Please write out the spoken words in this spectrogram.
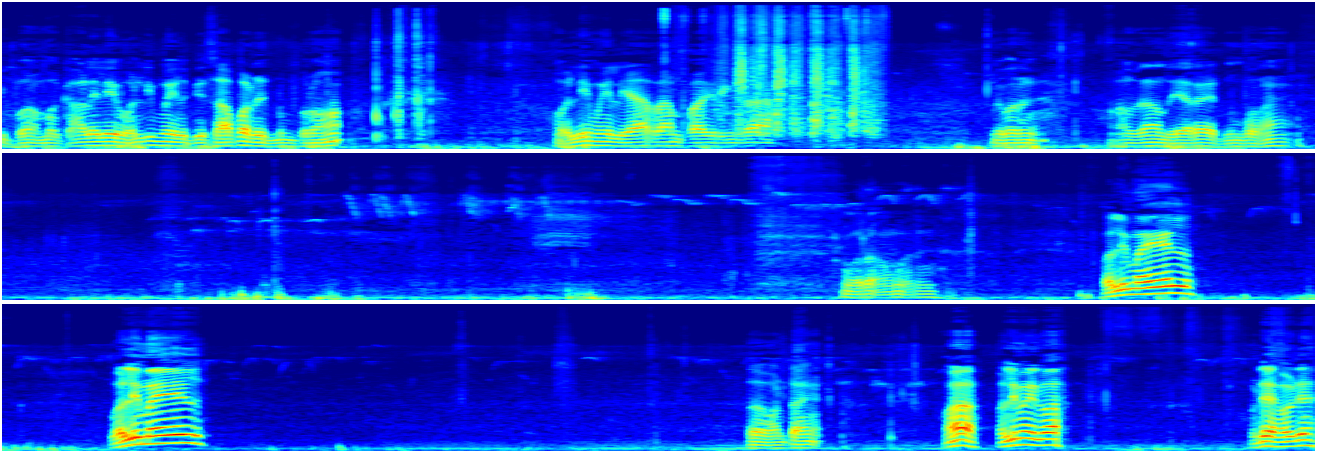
இப்போ நம்ம காலையிலே வள்ளிமயிலுக்கு சாப்பாடு எடுத்துன்னு போகிறோம் வள்ளிமயில் யாரான்னு பார்க்குறீங்களா இந்த பாருங்க. அதுதான் அந்த இறா எடுத்துன்னு போகிறேன் வரோம் பாருங்க. வள்ளிமயில் வள்ளிமயில் வந்துட்டாங்க. ஆ வள்ளிமயில் வா. அப்படியா அப்படியா.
